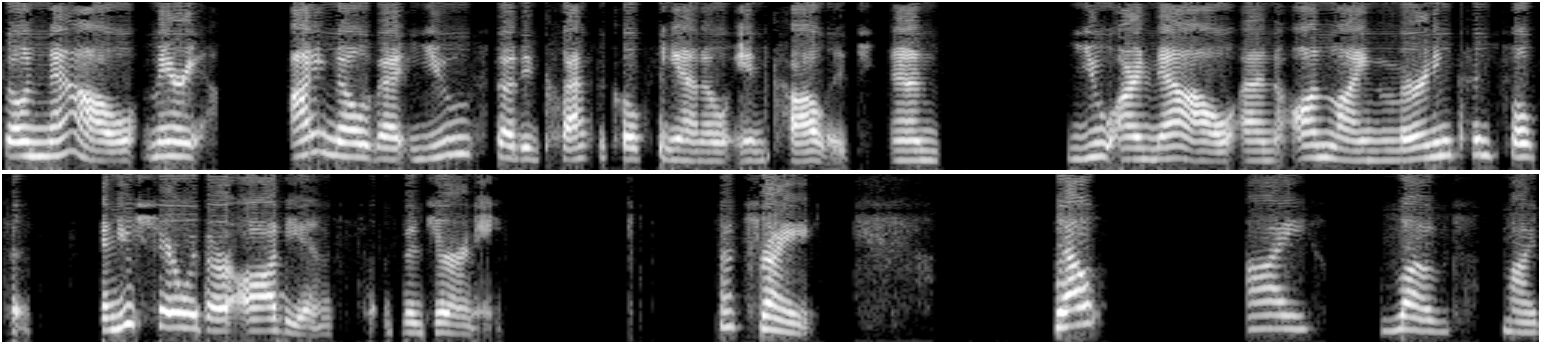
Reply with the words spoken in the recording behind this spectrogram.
So now, Mary, I know that you studied classical piano in college, and you are now an online learning consultant. Can you share with our audience the journey? That's right. Well, I loved my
